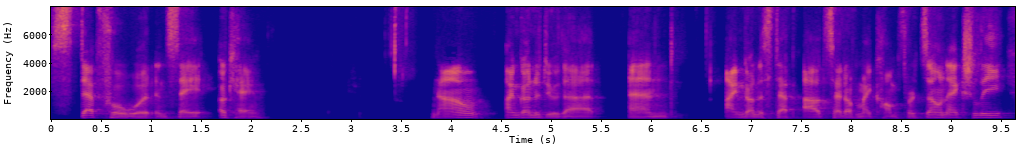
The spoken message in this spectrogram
step forward and say, okay, now I'm going to do that. And I'm going to step outside of my comfort zone actually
